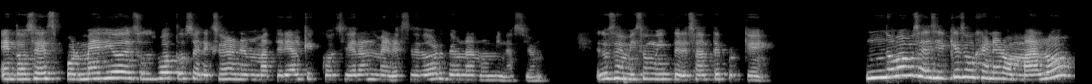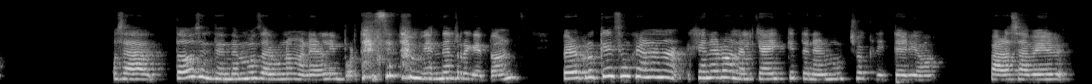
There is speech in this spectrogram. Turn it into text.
Entonces, por medio de sus votos, seleccionan el material que consideran merecedor de una nominación. Eso se me hizo muy interesante porque no vamos a decir que es un género malo, o sea, todos entendemos de alguna manera la importancia también del reggaetón, pero creo que es un género, en el que hay que tener mucho criterio para saber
